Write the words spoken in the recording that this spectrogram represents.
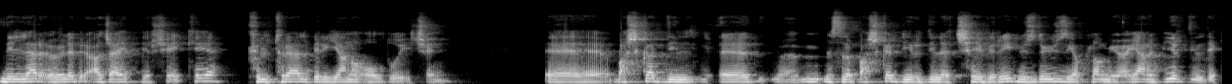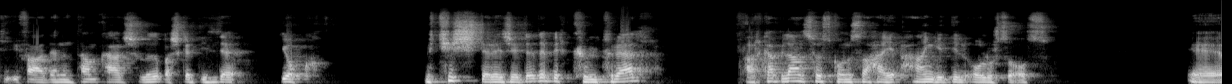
Diller öyle bir acayip bir şey ki kültürel bir yanı olduğu için başka dil mesela başka bir dile çeviri yüzde yüz yapılamıyor. Yani bir dildeki ifadenin tam karşılığı başka dilde yok. Müthiş derecede de bir kültürel arka plan söz konusu hangi dil olursa olsun. Ee,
